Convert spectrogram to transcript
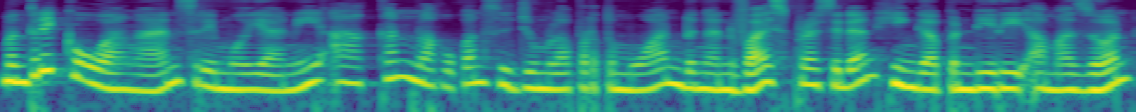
Menteri Keuangan Sri Mulyani akan melakukan sejumlah pertemuan dengan Vice President hingga pendiri Amazon,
